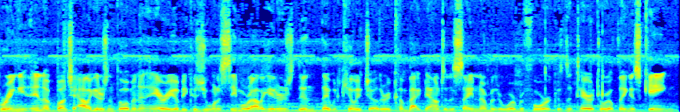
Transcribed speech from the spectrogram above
bring in a bunch of alligators and throw them in an area because you want to see more alligators, then they would kill each other and come back down to the same number there were before because the territorial thing is king.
